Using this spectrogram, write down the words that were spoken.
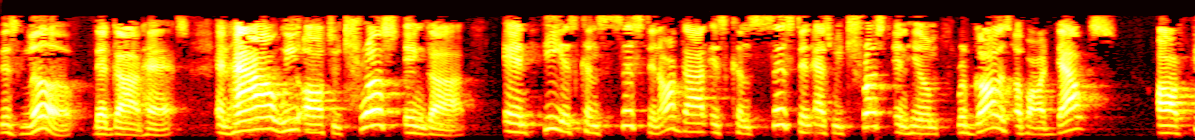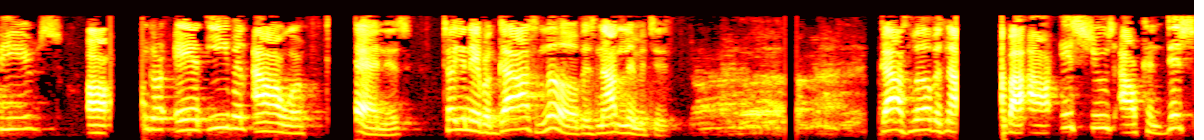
this love that God has, and how we are to trust in God And he is consistent. Our God is consistent as we trust in him, regardless of our doubts, our fears, our anger, and even our sadness. Tell your neighbor, God's love is not limited. God's love is not about our issues, our conditions,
